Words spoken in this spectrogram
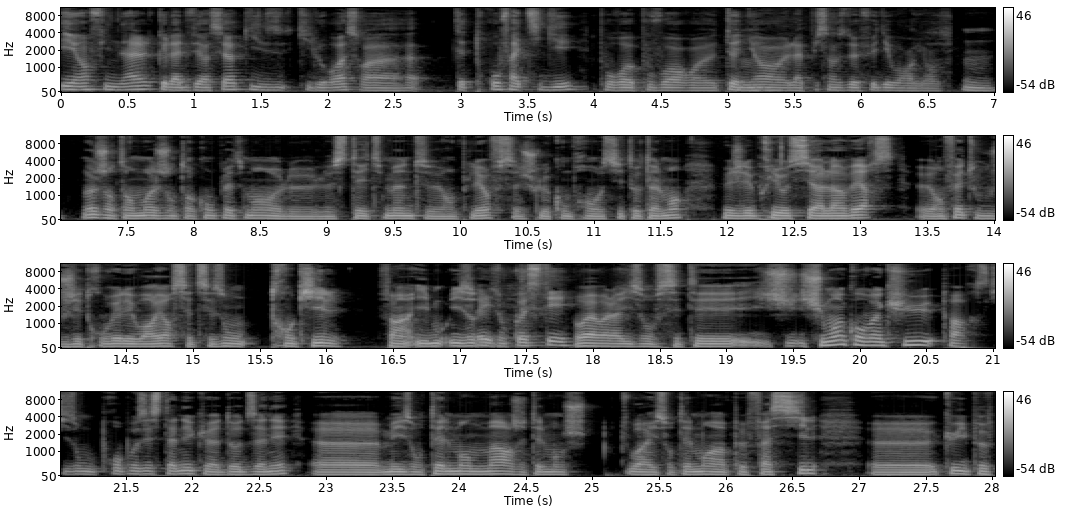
et en finale, que l'adversaire qu'il qu'il aura sera peut-être trop fatigué pour euh, pouvoir euh, tenir euh, la puissance de feu des Warriors. Hmm. Moi j'entends moi j'entends complètement le, le statement en playoffs, je le comprends aussi totalement, mais je l'ai pris aussi à l'inverse, euh, en fait où j'ai trouvé les Warriors cette saison tranquilles. Enfin ils, ils, Ouais, ils ont costé. Ouais, voilà, ils ont, c'était, je suis moins convaincu par ce qu'ils ont proposé cette année qu'à d'autres années, euh, mais ils ont tellement de marge et tellement, ouais, ils sont tellement un peu faciles, euh, qu'ils peuvent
